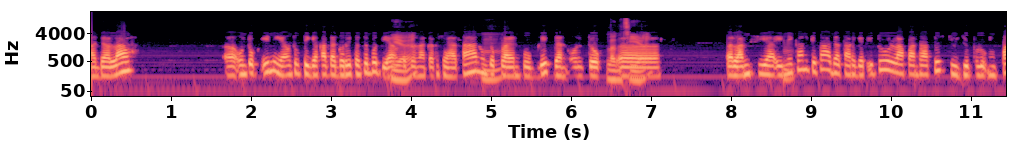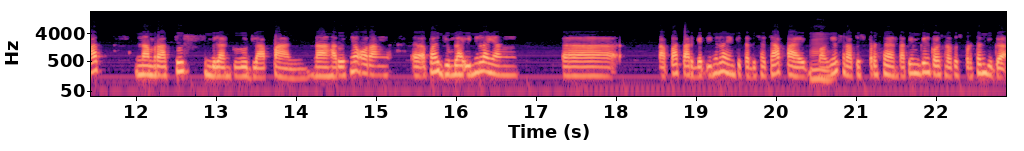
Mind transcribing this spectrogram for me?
adalah uh, untuk ini ya untuk tiga kategori tersebut ya yeah. untuk tenaga kesehatan, hmm. untuk pelayan publik dan untuk lansia. Uh, lansia ini Hmm. kan kita ada target itu 874 698. Nah, harusnya orang eh, apa jumlah inilah yang eh, apa target inilah yang kita bisa capai. Hmm. Maunya 100%, tapi mungkin kalau 100% juga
